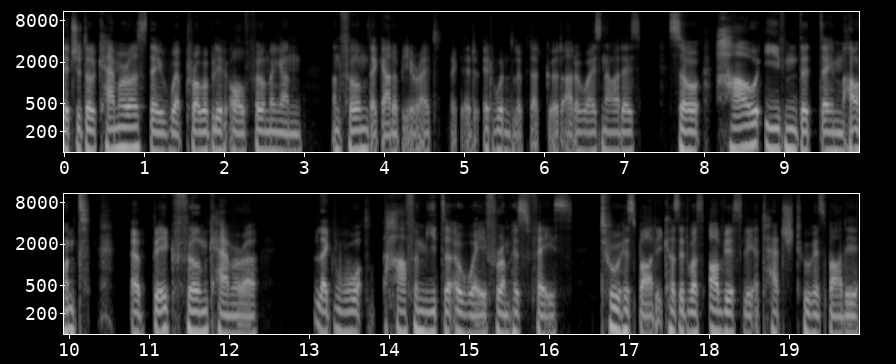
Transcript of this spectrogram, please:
digital cameras. They were probably all filming on on film. They gotta be right. Like, it it wouldn't look that good otherwise nowadays. So, how even did they mount a big film camera like w- half a meter away from his face to his body because it was obviously attached to his body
